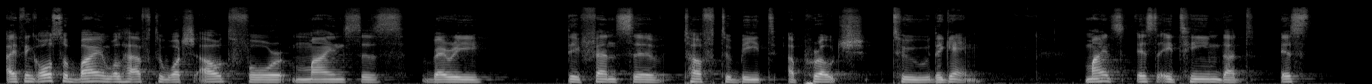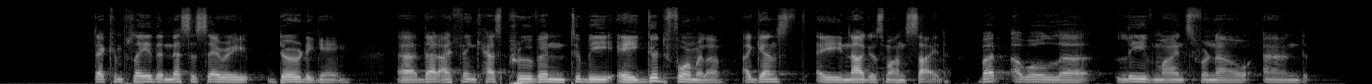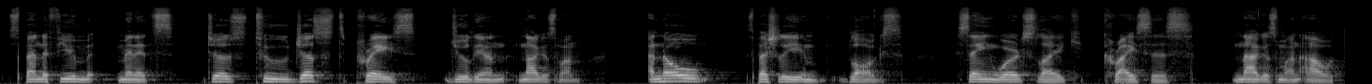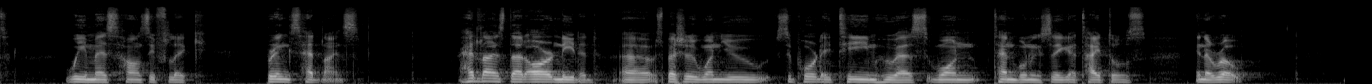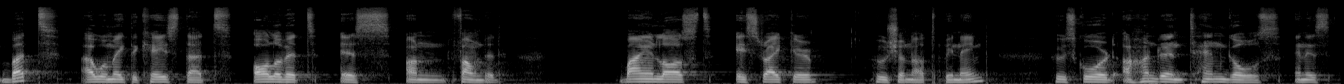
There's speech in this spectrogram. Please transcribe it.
I think also Bayern will have to watch out for Mainz's very defensive, tough to beat approach to the game. Mainz is a team that is that can play the necessary dirty game uh, that I think has proven to be a good formula against a Nagelsmann side. But I will uh, leave Mainz for now and spend a few m- minutes just to just praise Julian Nagelsmann. I know, especially in blogs, saying words like crisis, Nagelsmann out, we miss Hansi Flick brings headlines. Headlines that are needed, uh, especially when you support a team who has won 10 Bundesliga titles in a row. But I will make the case that all of it is unfounded. Bayern lost a striker who shall not be named, who scored 110 goals in his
